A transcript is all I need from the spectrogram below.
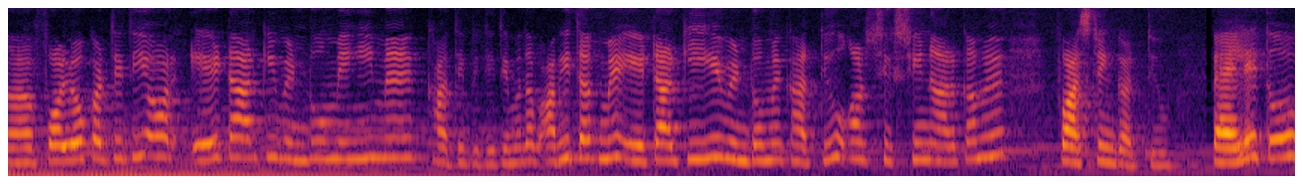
फॉलो करती थी और एट आर की विंडो में ही मैं खाती पीती थी। मतलब अभी तक मैं एट आर की ही विंडो में खाती हूँ और सिक्सटीन आर का मैं फास्टिंग करती हूँ। पहले तो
